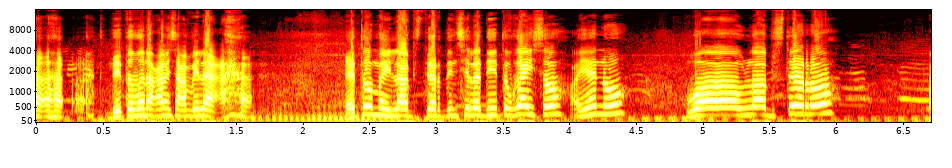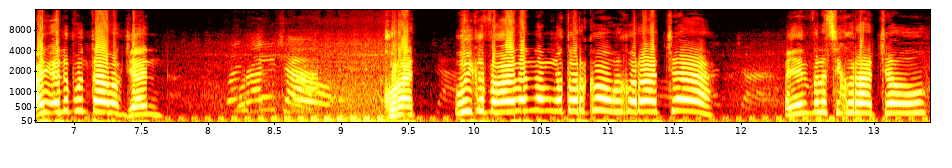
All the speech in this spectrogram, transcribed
dito muna kami sa kabila. Ito, may lobster din sila dito guys, oh. Ayan, oh. Wow, lobster, oh. Ay, ano pong tawag dyan? Kuracha. Kurat. Uy, kapangalan ng motor ko, Kuratsa. Ayan pala si Kuratsa, oh.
